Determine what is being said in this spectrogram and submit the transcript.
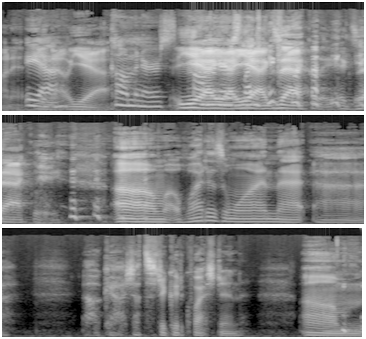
on it. Yeah. You know? Yeah. Commoners. Yeah, yeah, Commoners yeah, like exactly, exactly. um, what is one that? Uh, oh gosh, that's such a good question. Um,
